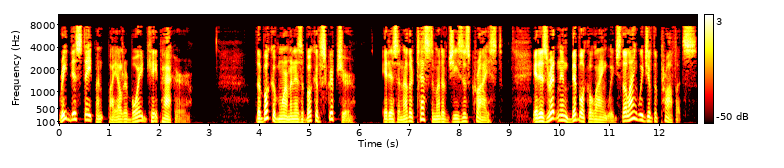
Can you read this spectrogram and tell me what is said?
read this statement by Elder Boyd K. Packer. The Book of Mormon is a book of Scripture. It is another testament of Jesus Christ. It is written in biblical language, the language of the prophets.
